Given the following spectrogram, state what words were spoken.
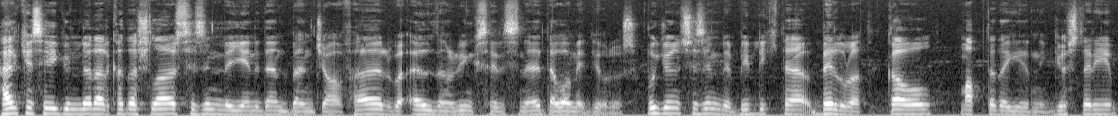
Herkese iyi günler arkadaşlar. Sizinle yeniden ben Cafer ve Elden Ring serisine devam ediyoruz. Bugün sizinle birlikte Belurat Gaol mapta da yerini göstereyim.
